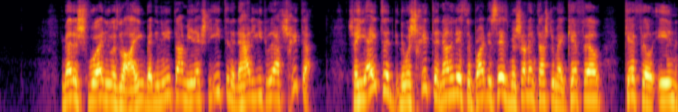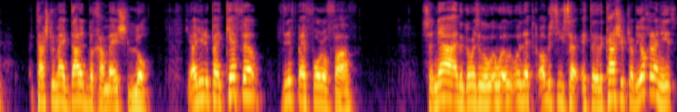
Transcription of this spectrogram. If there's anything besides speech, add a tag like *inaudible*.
He made a shvua and he was lying, but in the meantime, he'd actually eaten it. How do you eat without shchita? So he ate it. There was shchita. Nonetheless, the brightly says, Meshalem tashlumei kefel, kefel in tashlumei daled v'chamesh lo. He only to pay kefel. He didn't pay four or five. So now the government, well, well, well, that obviously, so the, the kasha Rabbi Yochanan is,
